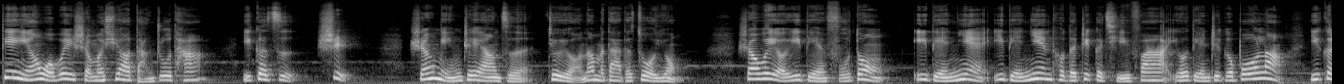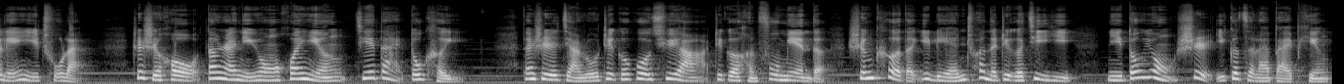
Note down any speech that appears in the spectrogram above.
电影我为什么需要挡住他？一个字是，声明这样子就有那么大的作用。稍微有一点浮动，一点念，一点念头的这个启发，有点这个波浪，一个涟漪出来。这时候，当然你用欢迎、接待都可以。但是，假如这个过去啊，这个很负面的、深刻的一连串的这个记忆。你都用是一个字来摆平，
